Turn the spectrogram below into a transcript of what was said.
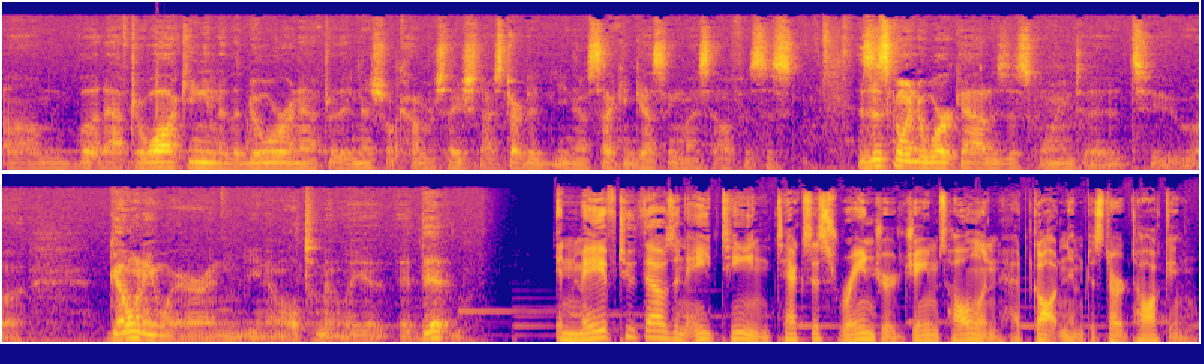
Um, but after walking into the door and after the initial conversation, I started, you know, second guessing myself. Is this is this going to work out? Is this going to to uh, go anywhere? And you know, ultimately, it, it did. In May of 2018, Texas Ranger James Holland had gotten him to start talking.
